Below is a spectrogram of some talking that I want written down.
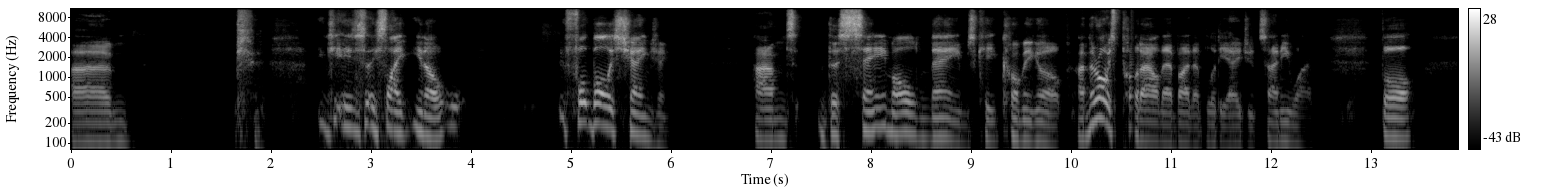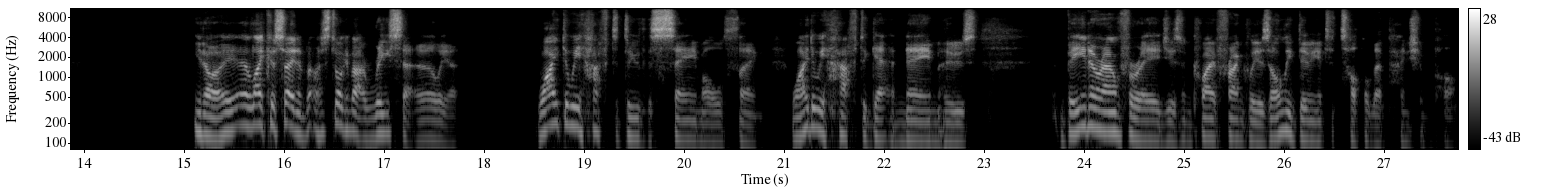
Um, it's, it's like you know, football is changing, and the same old names keep coming up, and they're always put out there by their bloody agents anyway. But you know, like I was saying, I was talking about reset earlier. Why do we have to do the same old thing? Why do we have to get a name who's been around for ages and quite frankly is only doing it to topple their pension pot?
